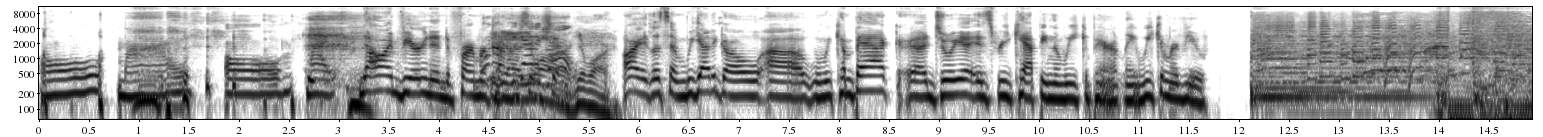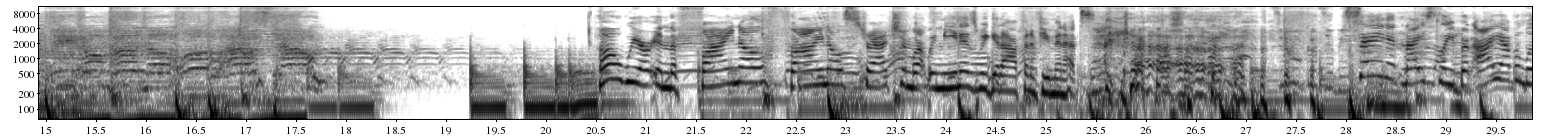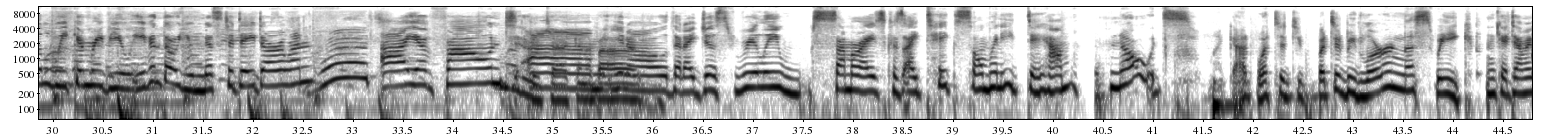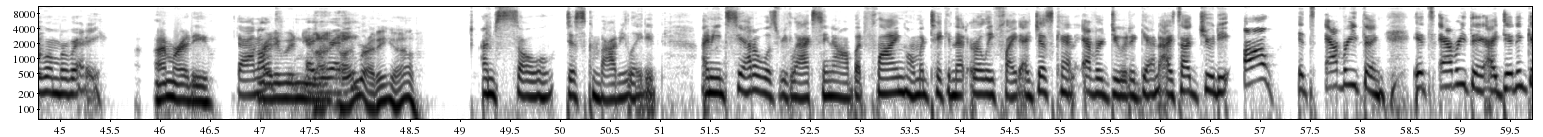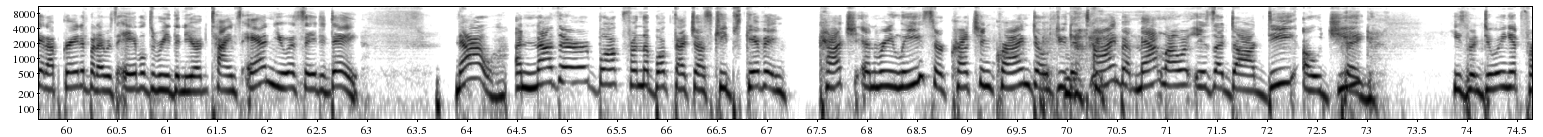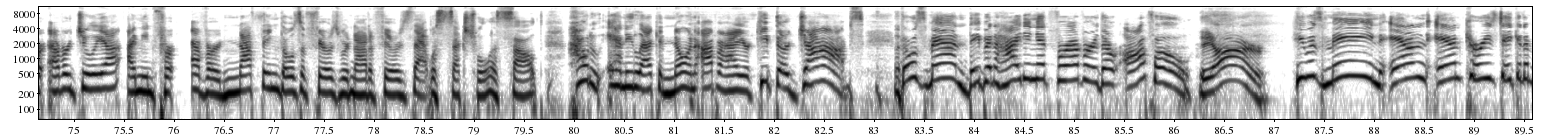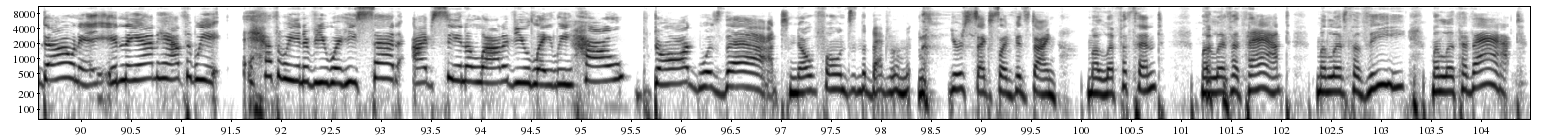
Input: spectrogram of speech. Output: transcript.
Oh my! Oh my! Now I'm veering into farmer no, we gotta conversation. You are. All right, listen, we got to go. Uh, when we come back, uh, Julia is recapping the week. Apparently, week in review. Are in the final, final stretch, and what we mean is we get off in a few minutes. Saying it nicely, but I have a little weekend review, even though you missed a day, darling. What? I have found, you um, you know, that I just really summarized because I take so many damn notes. Oh my God, what did you? What did we learn this week? Okay, tell me when we're ready. I'm ready. Donald, ready when you are you ready? I'm ready. Yeah. I'm so discombobulated. I mean, Seattle was relaxing now, but flying home and taking that early flight, I just can't ever do it again. I saw Judy. Oh, it's everything. It's everything. I didn't get upgraded, but I was able to read the New York Times and USA Today. Now, another book from the book that just keeps giving. Catch and release or crutch and crime don't do the time, but Matt Lauer is a dog. D O G. He's been doing it forever, Julia. I mean, forever. Nothing. Those affairs were not affairs. That was sexual assault. How do Andy Lack and Noah Oppenheimer keep their jobs? Those men, they've been hiding it forever. They're awful. They are. He was mean. And Ann Curry's taking him down in the Anne Hathaway Hathaway interview where he said, "I've seen a lot of you lately. How dog was that? No phones in the bedroom. Your sex life is dying. Maleficent, maleficent, maleficent, maleficent.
